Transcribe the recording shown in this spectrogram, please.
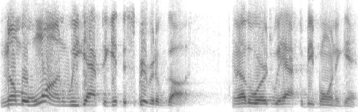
Number one, we have to get the Spirit of God. In other words, we have to be born again.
